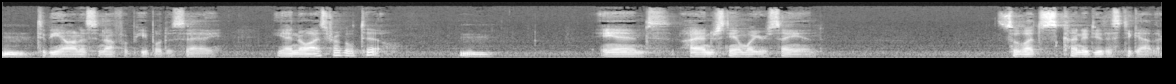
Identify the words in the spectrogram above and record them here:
Mm. To be honest enough with people to say, "Yeah, no, I struggle too." Mm. And I understand what you're saying so let's kind of do this together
